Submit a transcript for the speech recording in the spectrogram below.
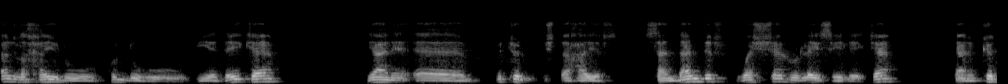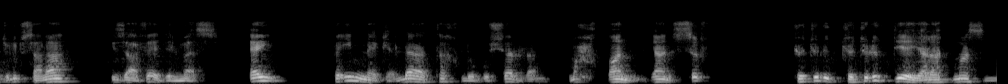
El hayru kulluhu biyedeyke yani e, bütün işte hayır sendendir ve şerru leyse ileyke yani kötülük sana izafe edilmez. Ey fe inneke la tahlubu şerren mahdan yani sırf kötülük kötülük diye yaratmazsın.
